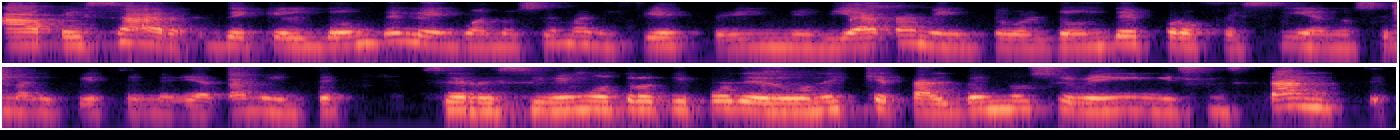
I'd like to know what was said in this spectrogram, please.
a pesar de que el don de lengua no se manifieste inmediatamente o el don de profecía no se manifieste inmediatamente, se reciben otro tipo de dones que tal vez no se ven en ese instante,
